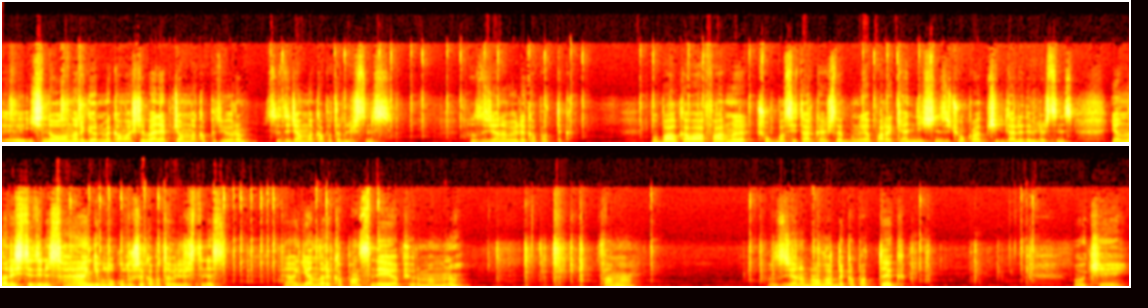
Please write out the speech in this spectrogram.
e, içinde olanları görmek amaçlı ben hep camla kapatıyorum. Siz de camla kapatabilirsiniz. Hızlıca böyle kapattık. Bu bal kabağı farmı çok basit arkadaşlar. Bunu yaparak kendi işinizi çok rahat bir şekilde halledebilirsiniz. Yanları istediğiniz herhangi blok olursa kapatabilirsiniz. Yani yanları kapansın diye yapıyorum ben bunu. Tamam. Hızlıca buraları da kapattık. Okey.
